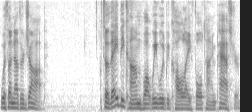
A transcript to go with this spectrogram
with another job. So they become what we would call a full time pastor.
